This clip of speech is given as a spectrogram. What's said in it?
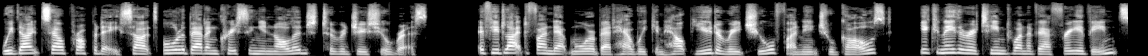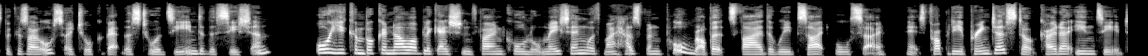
We don't sell property, so it's all about increasing your knowledge to reduce your risk. If you'd like to find out more about how we can help you to reach your financial goals, you can either attend one of our free events, because I also talk about this towards the end of the session, or you can book a no obligation phone call or meeting with my husband, Paul Roberts, via the website also. That's propertyapprentice.co.nz.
